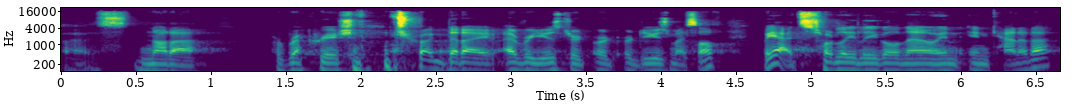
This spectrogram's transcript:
uh, not a a recreational drug that I ever used or, or, or to use myself. But yeah, it's totally legal now in, in Canada.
